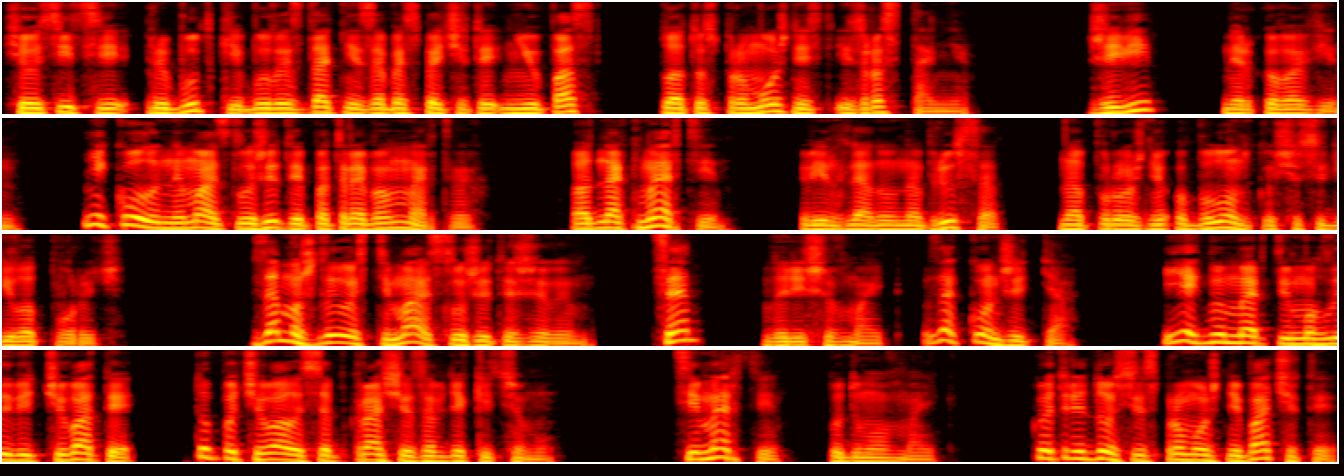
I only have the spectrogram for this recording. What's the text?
що усі ці прибутки були здатні забезпечити Ньюпас платоспроможність і зростання. Живі, міркував він, ніколи не мають служити потребам мертвих. Однак мертві, він глянув на Брюса на порожню оболонку, що сиділа поруч, за можливості мають служити живим. Це, вирішив Майк, закон життя. І якби мертві могли відчувати, то почувалися б краще завдяки цьому. Ці мертві, подумав Майк, котрі досі спроможні бачити,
